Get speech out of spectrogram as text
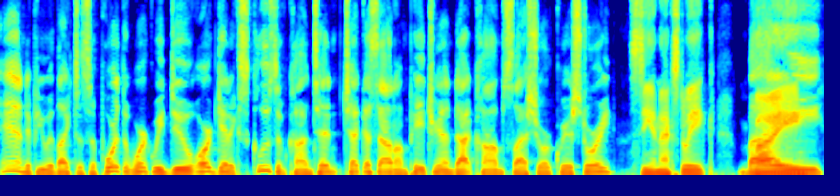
And if you would like to support the work we do or get exclusive content, check us out on patreon.com slash Your Queer Story. See you next week. Bye.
